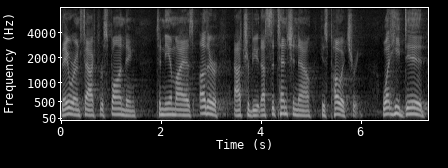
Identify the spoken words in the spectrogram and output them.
they were, in fact, responding to Nehemiah's other attribute. That's the tension now, his poetry. What he did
